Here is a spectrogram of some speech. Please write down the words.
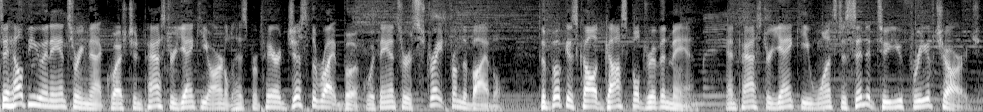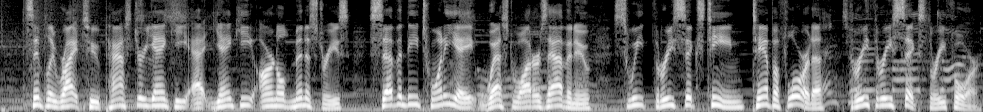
To help you in answering that question, Pastor Yankee Arnold has prepared just the right book with answers straight from the Bible. The book is called Gospel Driven Man, and Pastor Yankee wants to send it to you free of charge. Simply write to Pastor Yankee at Yankee Arnold Ministries, 7028 West Waters Avenue, Suite 316, Tampa, Florida 33634,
